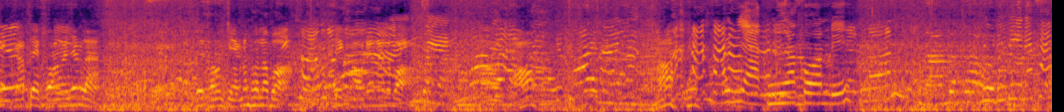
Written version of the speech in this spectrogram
เยอะครับได้ของอะไรยังล่ะได้ของแจกน้ำพลระบอกได้เขาได้นั่นระบอกแจกอ๋ออ๋อ มันอยากเนื้อก่อนดิอยู่ดีๆนะครับ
